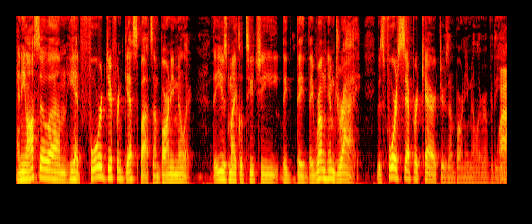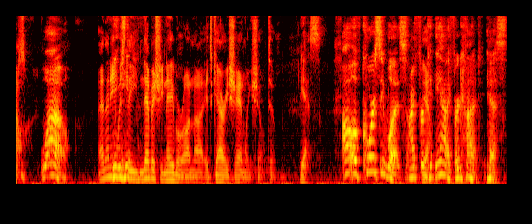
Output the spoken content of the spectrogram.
And he also um, he had four different guest spots on Barney Miller. They used Michael Tucci. They they they wrung him dry. It was four separate characters on Barney Miller over the Wow. years. Wow. Wow. And then he, He- was he- the nebbishy neighbor on uh, It's Garry Shandling show, too. Yes. Oh, of course he was. I forgot. Yeah. Yeah. I forgot. Yes.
